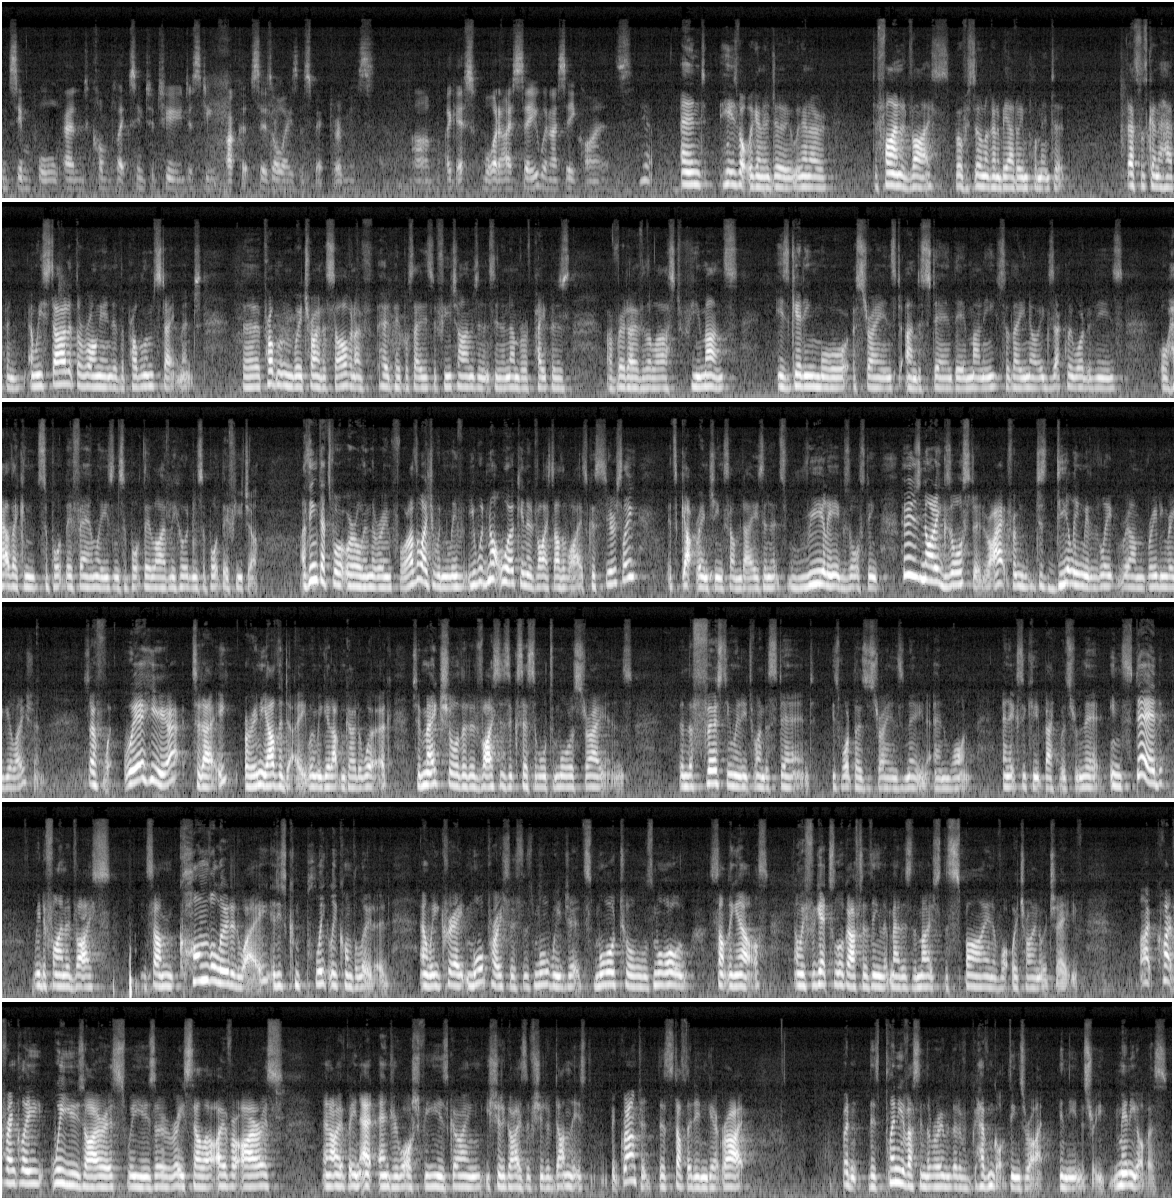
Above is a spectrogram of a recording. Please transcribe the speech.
and simple and complex into two distinct buckets. There's always a spectrum, is um, I guess what I see when I see clients. Yeah. And here's what we're going to do we're going to define advice, but we're still not going to be able to implement it. That's what's going to happen. And we start at the wrong end of the problem statement. The problem we're trying to solve, and I've heard people say this a few times, and it's in a number of papers I've read over the last few months, is getting more Australians to understand their money so they know exactly what it is or how they can support their families and support their livelihood and support their future. I think that's what we're all in the room for. Otherwise, you wouldn't live, you would not work in advice otherwise, because seriously, it's gut wrenching some days and it's really exhausting. Who's not exhausted, right, from just dealing with um, reading regulation? So if we're here today or any other day when we get up and go to work to make sure that advice is accessible to more Australians, then the first thing we need to understand is what those Australians need and want and execute backwards from there. Instead, we define advice in some convoluted way. It is completely convoluted. And we create more processes, more widgets, more tools, more something else. And we forget to look after the thing that matters the most, the spine of what we're trying to achieve. Like, quite frankly, we use Iress, we use a reseller over Iress, And I've been at Andrew Walsh for years going, you should have guys have should have done this. But granted, there's stuff they didn't get right. But there's plenty of us in the room that have, haven't got things right in the industry, many of us,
